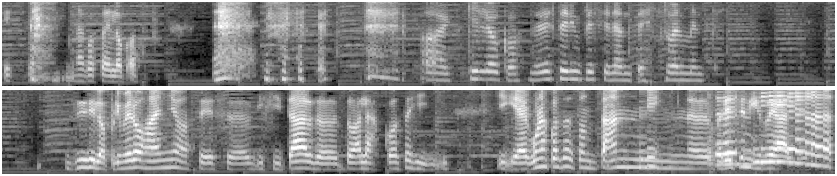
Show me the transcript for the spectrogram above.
es una cosa de locos. Ay, qué loco, debe ser impresionante, realmente. Sí, sí, los primeros años es eh, visitar todas las cosas y, algunas cosas son tan, eh, parecen irreales.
